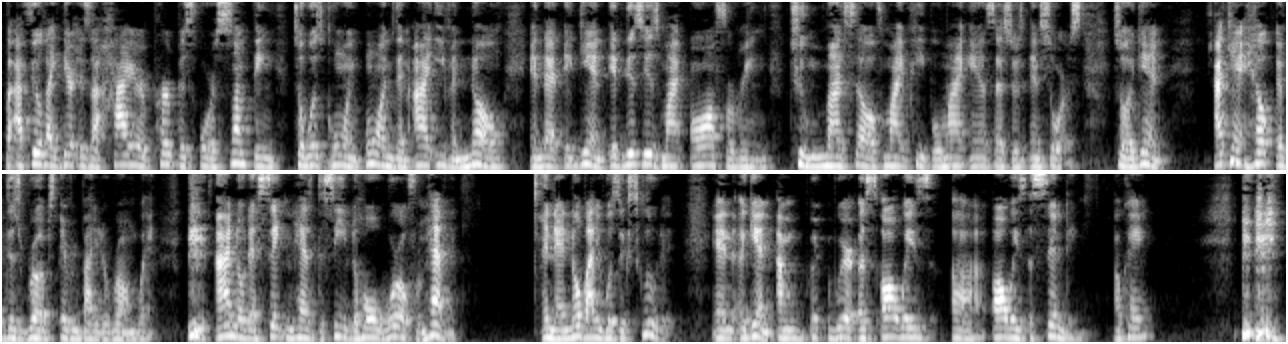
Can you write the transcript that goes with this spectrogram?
But I feel like there is a higher purpose or something to what's going on than I even know. And that again, it, this is my offering to myself, my people, my ancestors and source. So again, I can't help if this rubs everybody the wrong way. I know that Satan has deceived the whole world from heaven and that nobody was excluded. And again, I'm we're us always uh, always ascending. Okay.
